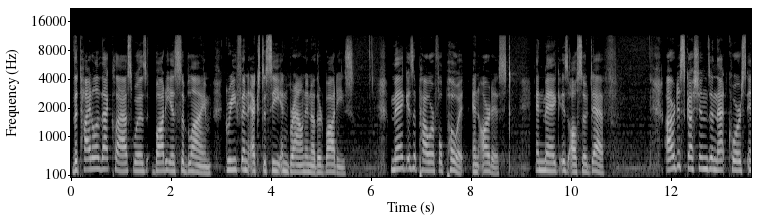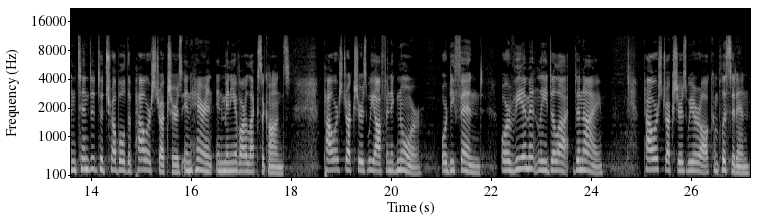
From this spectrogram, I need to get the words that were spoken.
The title of that class was Body is Sublime, Grief and Ecstasy in Brown and Other Bodies. Meg is a powerful poet and artist, and Meg is also deaf. Our discussions in that course intended to trouble the power structures inherent in many of our lexicons, power structures we often ignore, or defend, or vehemently deny, power structures we are all complicit in.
